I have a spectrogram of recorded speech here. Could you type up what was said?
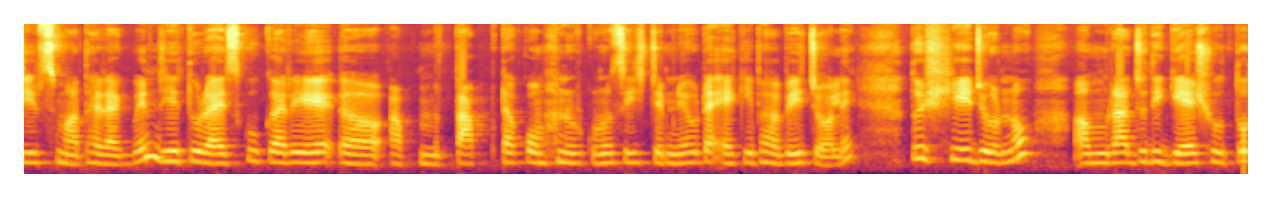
টিপস মাথায় রাখবেন। যেহেতু রাইস কুকারে তাপটা কমানোর কোনো সিস্টেম নেই, ওটা একইভাবেই চলে। তো সেই জন্য আমরা যদি গ্যাস হতো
